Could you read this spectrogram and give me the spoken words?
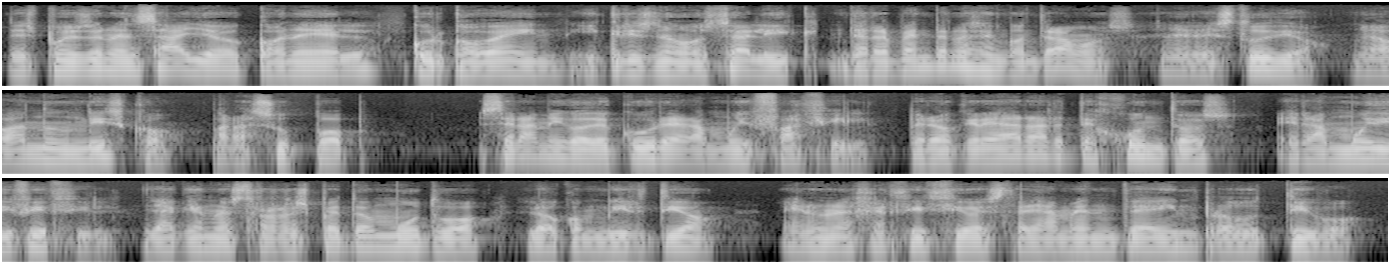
Después de un ensayo con él, Kurt Cobain y Chris Novoselic, de repente nos encontramos en el estudio grabando un disco para Sub Pop. Ser amigo de Kurt era muy fácil, pero crear arte juntos era muy difícil, ya que nuestro respeto mutuo lo convirtió en un ejercicio extrañamente improductivo.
